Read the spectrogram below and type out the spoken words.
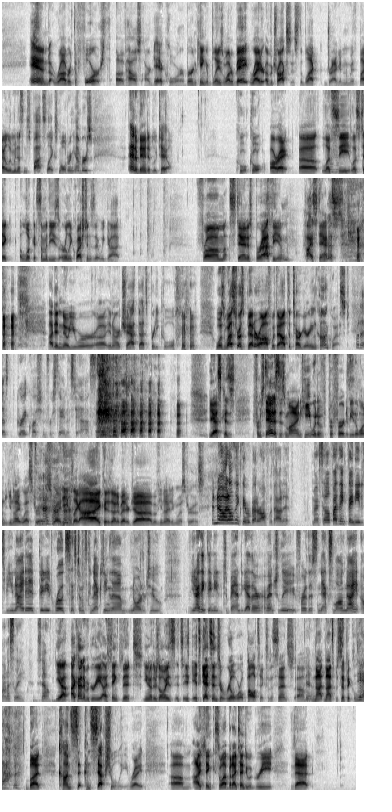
and Robert IV of House Ardeacor, Burn King of Blazewater Bay, rider of Atroxus, the black dragon with bioluminescent spots like smoldering embers, and a banded blue tail. Cool, cool. All right, uh, let's mm-hmm. see. Let's take a look at some of these early questions that we got. From Stannis Baratheon. Hi, Stannis. I didn't know you were uh, in our chat. That's pretty cool. was Westeros better off without the Targaryen conquest? What a great question for Stannis to ask. yes, because from Stannis's mind, he would have preferred to be the one to unite Westeros, right? He was like, I could have done a better job of uniting Westeros. No, I don't think they were better off without it. Myself, I think they needed to be united. They needed road systems connecting them in order to you know, I think they needed to band together eventually for this next long night. Honestly, so Yeah, I kind of agree. I think that you know, there's always it's, it, it gets into real world politics in a sense, um, Yeah. not not specifically, Yeah. but conce- conceptually, right? Um, I think so, I, but I tend to agree that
